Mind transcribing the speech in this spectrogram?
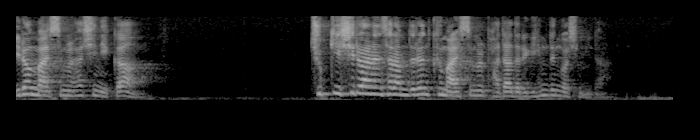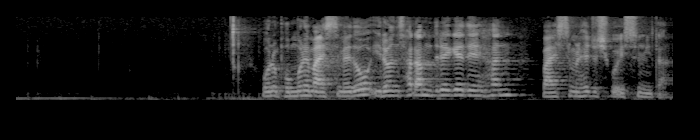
이런 말씀을 하시니까 죽기 싫어하는 사람들은 그 말씀을 받아들이기 힘든 것입니다. 오늘 본문의 말씀에도 이런 사람들에게 대한 말씀을 해주시고 있습니다.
